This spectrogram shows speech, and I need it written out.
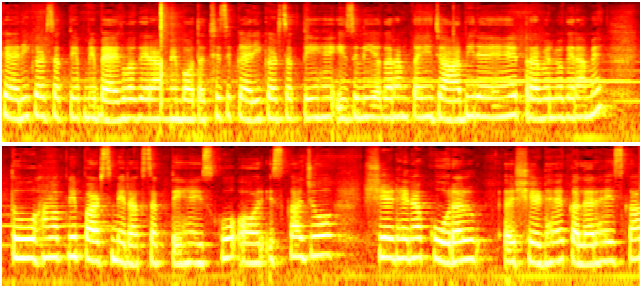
कैरी कर सकते हैं, अपने बैग वगैरह में बहुत अच्छे से कैरी कर सकते हैं ईजिली अगर हम कहीं जा भी रहे हैं ट्रैवल वगैरह में तो हम अपने पर्स में रख सकते हैं इसको और इसका जो शेड है ना कोरल शेड है कलर है इसका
